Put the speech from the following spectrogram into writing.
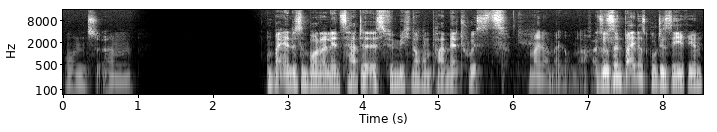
Und, ähm, und bei Alice in Borderlands hatte es für mich noch ein paar mehr Twists, meiner Meinung nach. Also es sind beides gute Serien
